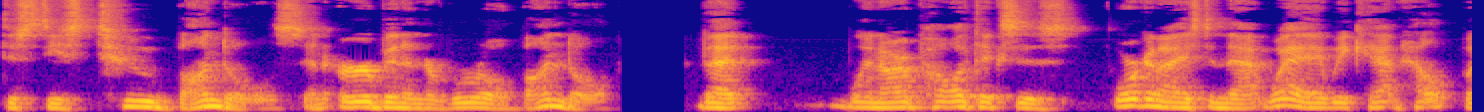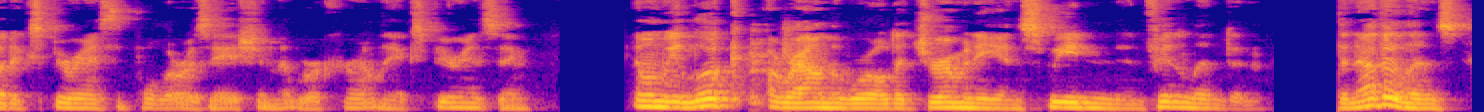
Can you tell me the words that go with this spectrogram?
just these two bundles, an urban and a rural bundle, that when our politics is organized in that way, we can't help but experience the polarization that we're currently experiencing. And when we look around the world at Germany and Sweden and Finland and the Netherlands,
